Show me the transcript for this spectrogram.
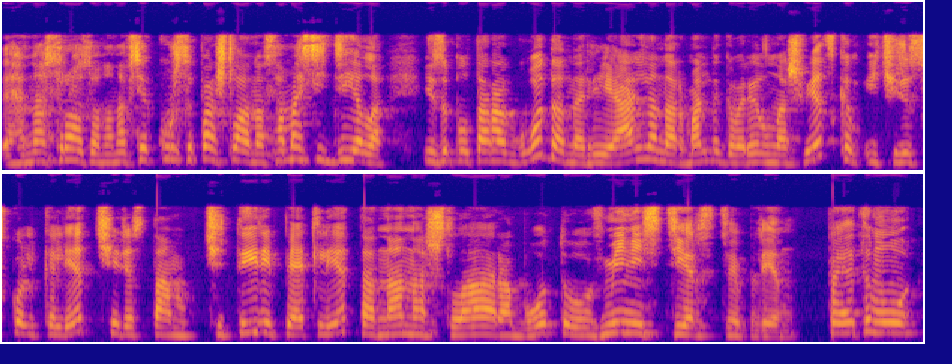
И она сразу, она на все курсы пошла, она сама сидела. И за полтора года она реально нормально говорила на шведском. И через сколько лет, через там 4-5 лет она нашла работу в министерстве, блин. Поэтому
